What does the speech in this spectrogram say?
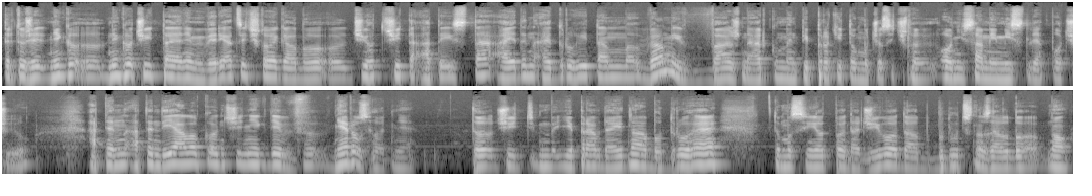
pretože niekto, niekto číta, ja neviem, veriaci človek, alebo či ho číta ateista a jeden aj druhý tam veľmi vážne argumenty proti tomu, čo si človek, oni sami myslia, počujú. A ten, a ten dialog končí niekde v, nerozhodne. To, či je pravda jedno alebo druhé, to musí odpovedať život alebo budúcnosť, alebo no,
